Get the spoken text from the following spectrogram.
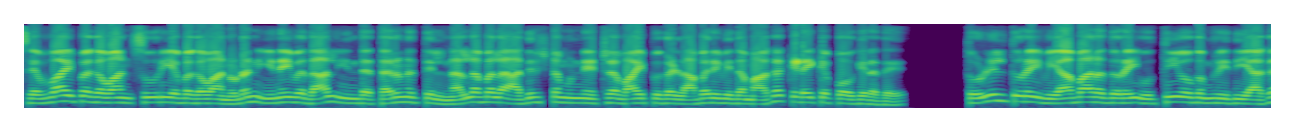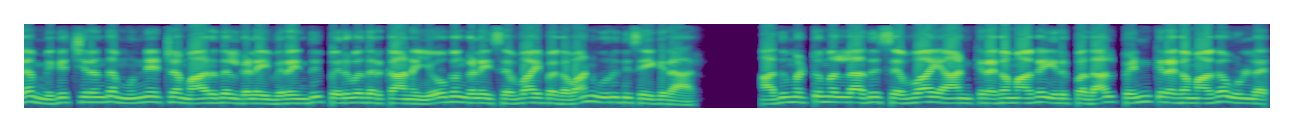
செவ்வாய் பகவான் சூரிய பகவானுடன் இணைவதால் இந்த தருணத்தில் நல்லபல அதிர்ஷ்ட முன்னேற்ற வாய்ப்புகள் அபரிவிதமாக கிடைக்கப் போகிறது. தொழில்துறை வியாபாரத்துறை உத்தியோகம் ரீதியாக மிகச்சிறந்த முன்னேற்ற மாறுதல்களை விரைந்து பெறுவதற்கான யோகங்களை செவ்வாய் பகவான் உறுதி செய்கிறார். அது மட்டுமல்லாது செவ்வாய் ஆண் கிரகமாக இருப்பதால் பெண் கிரகமாக உள்ள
